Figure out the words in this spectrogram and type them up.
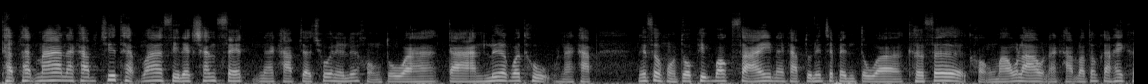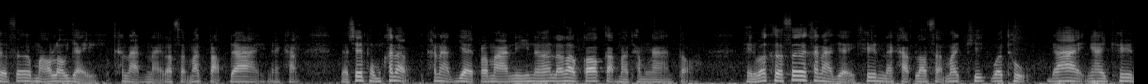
แท็บถัดมานะครับ ชื่อแท็บว่า selection set นะครับ จะช่วยในเรื่องของตัวการเลือกวัตถุนะครับ ในส่วนของตัว pick box size นะครับ ตัวนี้จะเป็นตัว cursor ของเมาส์เรานะครับ เราต้องการให้ cursor เมาส์เราใหญ่ขนาดไหน เราสามารถปรับได้นะครับ อย่างเช่นผมขนาดขนาดใหญ่ประมาณนี้นะแล้วเราก็กลับมาทำงานต่อ เห็นว่าเคอร์เซอร์ขนาดใหญ่ขึ้นนะครับ เราสามารถคลิกวัตถุได้ง่ายขึ้น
